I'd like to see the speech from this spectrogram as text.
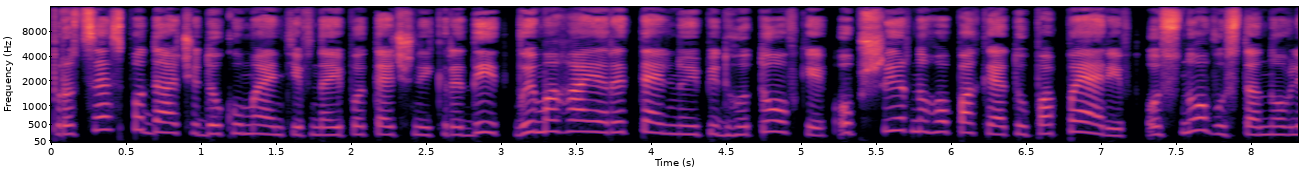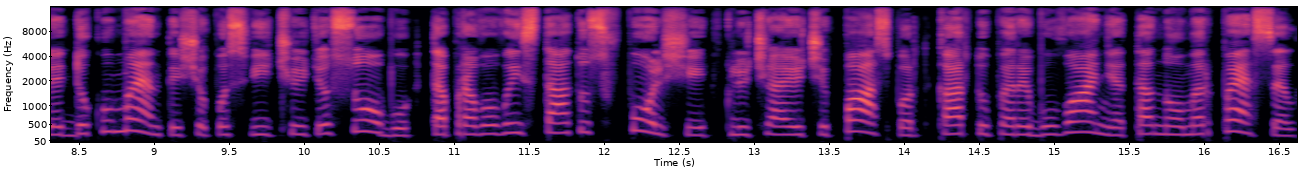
Процес подачі документів на іпотечний кредит вимагає ретельної підготовки обширного пакету паперів. Основу становлять документи, що посвідчують особу та правовий статус в Польщі, включаючи паспорт, карту перебування та номер песел.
